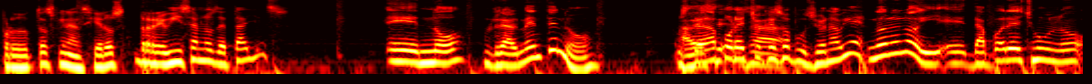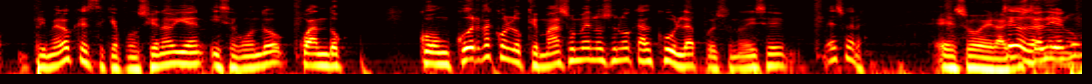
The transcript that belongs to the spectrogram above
productos financieros, revisan los detalles? Eh, no, realmente no. ¿Usted veces, da por hecho o sea, que eso funciona bien? No, no, no, y eh, da por hecho uno, primero que, que funciona bien y segundo, cuando concuerda con lo que más o menos uno calcula, pues uno dice, eso era. Eso era. Sí, ¿Y o sea, Diego? no.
